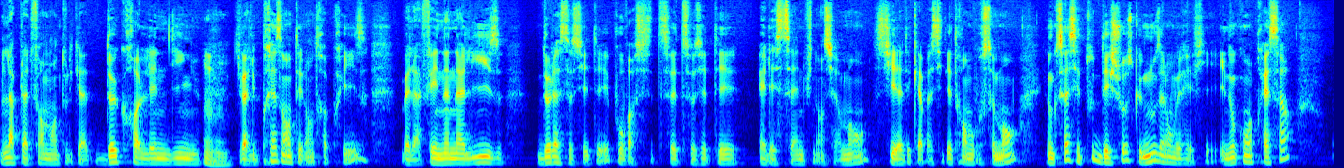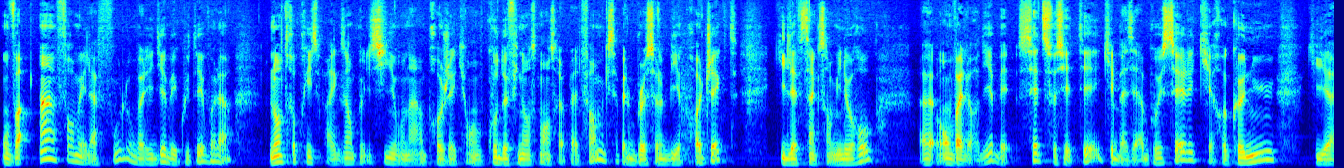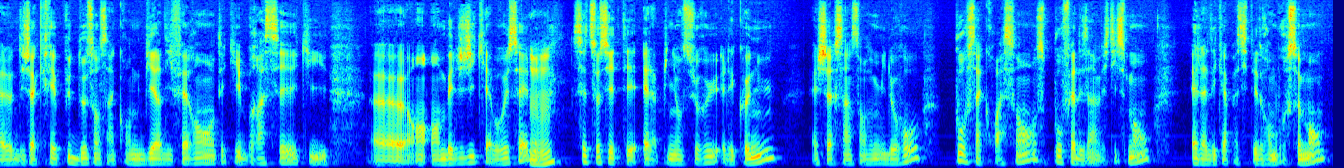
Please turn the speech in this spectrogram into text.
la plateforme, en tout cas, de crowdlending mmh. qui va lui présenter l'entreprise, ben, elle a fait une analyse de la société pour voir si cette société elle est saine financièrement, si elle a des capacités de remboursement. Donc ça, c'est toutes des choses que nous allons vérifier. Et donc après ça, on va informer la foule, on va lui dire, bah, écoutez, voilà, l'entreprise, par exemple, ici, on a un projet qui est en cours de financement sur la plateforme qui s'appelle Brussels Beer Project, qui lève 500 000 euros. Euh, on va leur dire, bah, cette société qui est basée à Bruxelles, qui est reconnue, qui a déjà créé plus de 250 bières différentes et qui est brassée, qui en, en, Belgique et à Bruxelles. Mhm. Cette société, elle a pignon sur rue, elle est connue, elle cherche 500 000 euros pour sa croissance, pour faire des investissements, elle a des capacités de remboursement.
